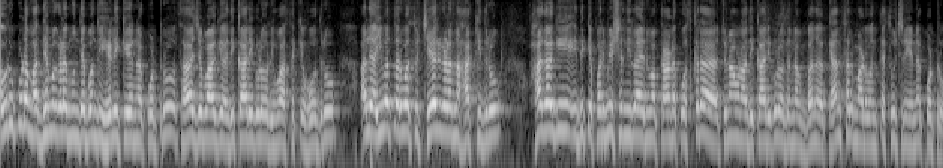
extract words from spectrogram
ಅವರು ಕೂಡ ಮಾಧ್ಯಮಗಳ ಮುಂದೆ ಬಂದು ಹೇಳಿಕೆಯನ್ನು ಕೊಟ್ಟರು ಸಹಜವಾಗಿ ಅಧಿಕಾರಿಗಳು ನಿವಾಸಕ್ಕೆ ಹೋದರು. ಅಲ್ಲಿ ಐವತ್ತರವತ್ತು ಚೇರ್ಗಳನ್ನು ಹಾಕಿದರು. ಹಾಗಾಗಿ ಇದಕ್ಕೆ ಪರ್ಮಿಷನ್ ಇಲ್ಲ ಎನ್ನುವ ಕಾರಣಕ್ಕೋಸ್ಕರ ಚುನಾವಣಾಧಿಕಾರಿಗಳು ಅದನ್ನು ಬಂದ್ ಕ್ಯಾನ್ಸಲ್ ಮಾಡುವಂತೆ ಸೂಚನೆಯನ್ನು ಕೊಟ್ಟರು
